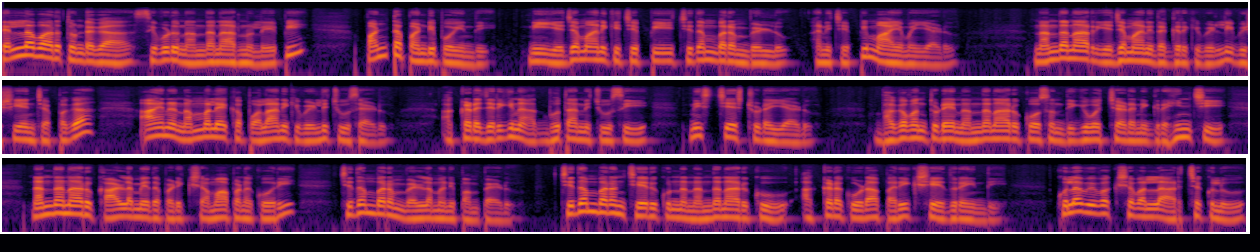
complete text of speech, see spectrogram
తెల్లవారుతుండగా శివుడు నందనార్ను లేపి పంట పండిపోయింది. నీ యజమానికి చెప్పి చిదంబరం వెళ్ళు అని చెప్పి మాయమయ్యాడు. నందనార్ యజమాని దగ్గరికి వెళ్ళి విషయం చెప్పగా ఆయన నమ్మలేక పొలానికి వెళ్ళి చూశాడు. అక్కడ జరిగిన అద్భుతాన్ని చూసి నిశ్చేష్టుడయ్యాడు. భగవంతుడే నందనారు కోసం దిగివచ్చాడని గ్రహించి నందనారు కాళ్ళమీద పడి క్షమాపణ కోరి చిదంబరం వెళ్ళమని పంపాడు. చిదంబరం చేరుకున్న నందనారుకు అక్కడ కూడా పరీక్ష ఎదురైంది. కుల వివక్ష వల్ల అర్చకులు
